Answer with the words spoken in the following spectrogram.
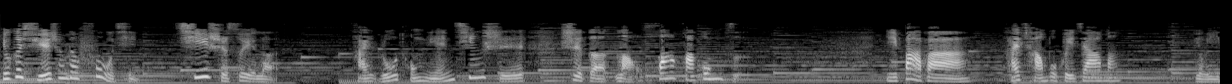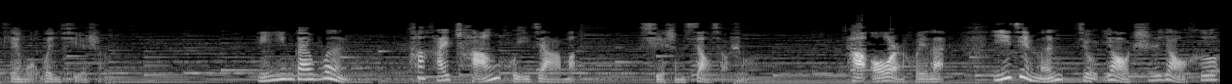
有个学生的父亲七十岁了，还如同年轻时是个老花花公子。你爸爸还常不回家吗？有一天我问学生。您应该问，他还常回家吗？学生笑笑说：“他偶尔回来，一进门就要吃要喝，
